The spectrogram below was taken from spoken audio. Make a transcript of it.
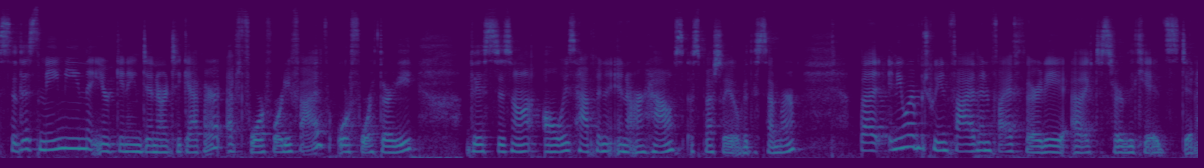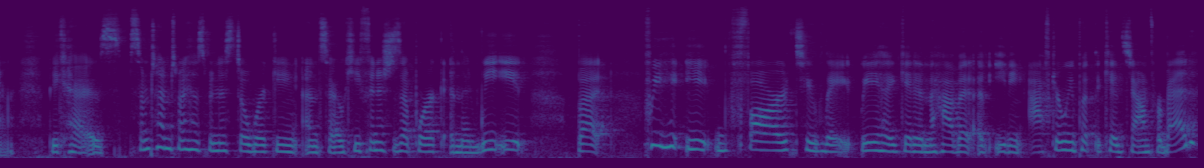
So this may mean that you're getting dinner together at 4:45 or 4:30. This does not always happen in our house, especially over the summer. But anywhere between 5 and 5:30, I like to serve the kids dinner because sometimes my husband is still working and so he finishes up work and then we eat, but we eat far too late. We get in the habit of eating after we put the kids down for bed.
